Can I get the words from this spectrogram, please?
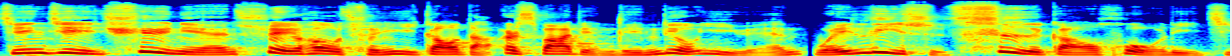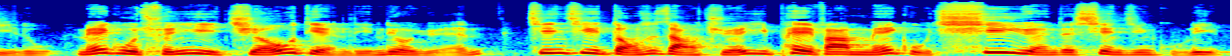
经济去年税后存益高达二十八点零六亿元，为历史次高获利记录，每股存益九点零六元。经济董事长决议配发每股七元的现金股利。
